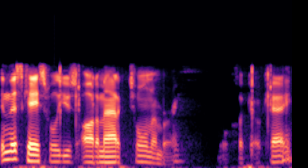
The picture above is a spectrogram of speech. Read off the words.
In this case, we'll use automatic tool numbering. We'll click OK.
